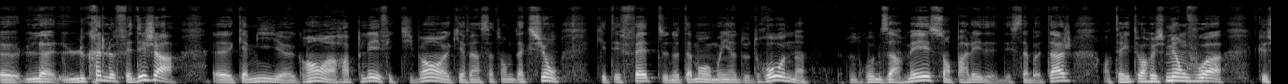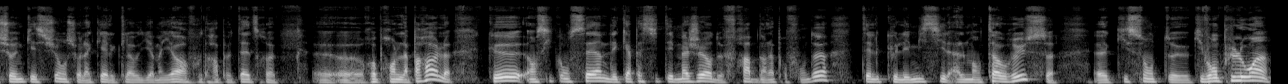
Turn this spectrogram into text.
Euh, L'Ukraine le fait déjà. Euh, Camille Grand a rappelé effectivement qu'il y avait un certain nombre d'actions qui étaient faites, notamment au moyen de drones de drones armés, sans parler des, sabotages en territoire russe. Mais on voit que sur une question sur laquelle Claudia Mayor voudra peut-être euh, reprendre la parole, que en ce qui concerne les capacités majeures de frappe dans la profondeur, telles que les missiles allemands Taurus, euh, qui sont euh, qui vont plus loin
